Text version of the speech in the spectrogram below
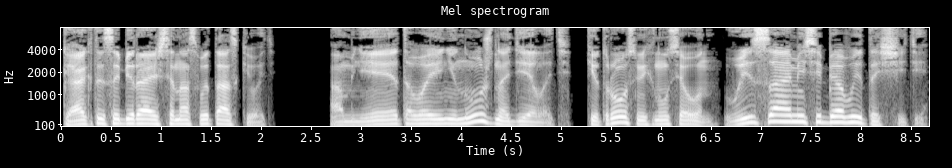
Как ты собираешься нас вытаскивать? А мне этого и не нужно делать. Хитро усмехнулся он. Вы сами себя вытащите.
